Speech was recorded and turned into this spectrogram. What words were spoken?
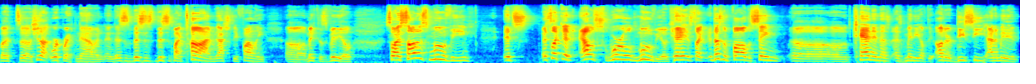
but uh, she's at work right now, and, and this is this is this is my time to actually finally uh, make this video. So I saw this movie. It's it's like an Elseworld movie, okay? It's like it doesn't follow the same uh, canon as, as many of the other DC animated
